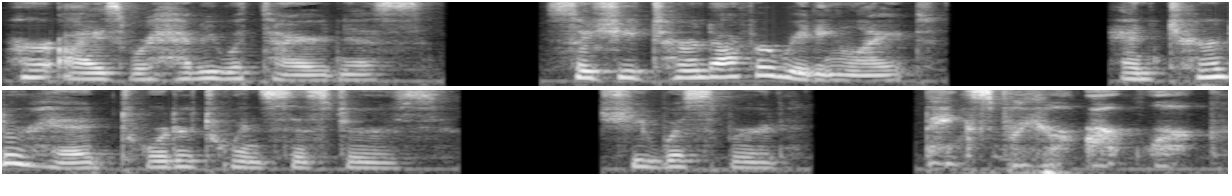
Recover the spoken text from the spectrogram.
Her eyes were heavy with tiredness, so she turned off her reading light and turned her head toward her twin sisters. She whispered, Thanks for your artwork.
